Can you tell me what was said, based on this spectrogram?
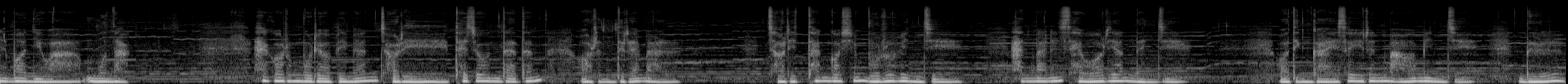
할머니와 문학 해걸음 무렵이면 저릿해져 온다던 어른들의 말 저릿한 것이 무릎인지 한많은 세월이었는지 어딘가에서 잃은 마음인지 늘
